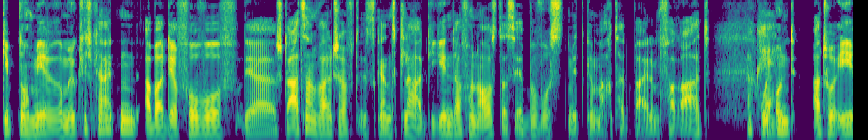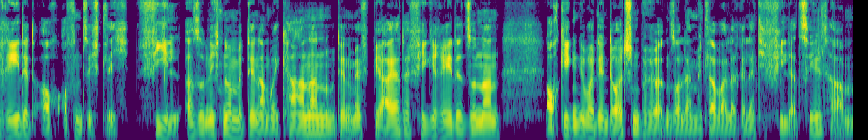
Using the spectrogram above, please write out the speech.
gibt noch mehrere Möglichkeiten, aber der Vorwurf der Staatsanwaltschaft ist ganz klar. Die gehen davon aus, dass er bewusst mitgemacht hat bei einem Verrat. Okay. Und, und Arthur E. redet auch offensichtlich viel. Also nicht nur mit den Amerikanern, mit dem FBI hat er viel geredet, sondern auch gegenüber den deutschen Behörden soll er mittlerweile relativ viel erzählt haben.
